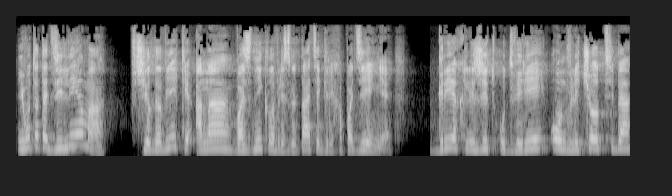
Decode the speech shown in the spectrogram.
И вот эта дилемма в человеке, она возникла в результате грехопадения. Грех лежит у дверей, он влечет тебя,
